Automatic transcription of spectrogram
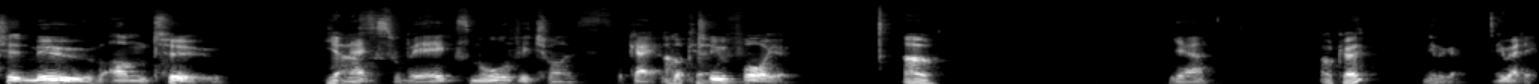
to move on to Yes. next week's movie choice. Okay, I've got Okay. two for you. Oh, Yeah, okay. here we go. You ready?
